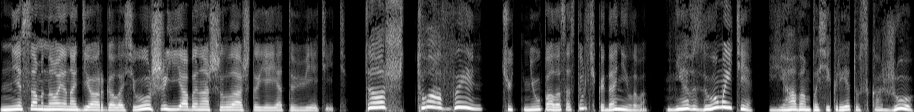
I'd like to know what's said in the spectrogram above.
Не со мной она дергалась, уж я бы нашла, что ей ответить. «Да что?» «Что вы?» — чуть не упала со стульчика Данилова. «Не вздумайте! Я вам по секрету скажу.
